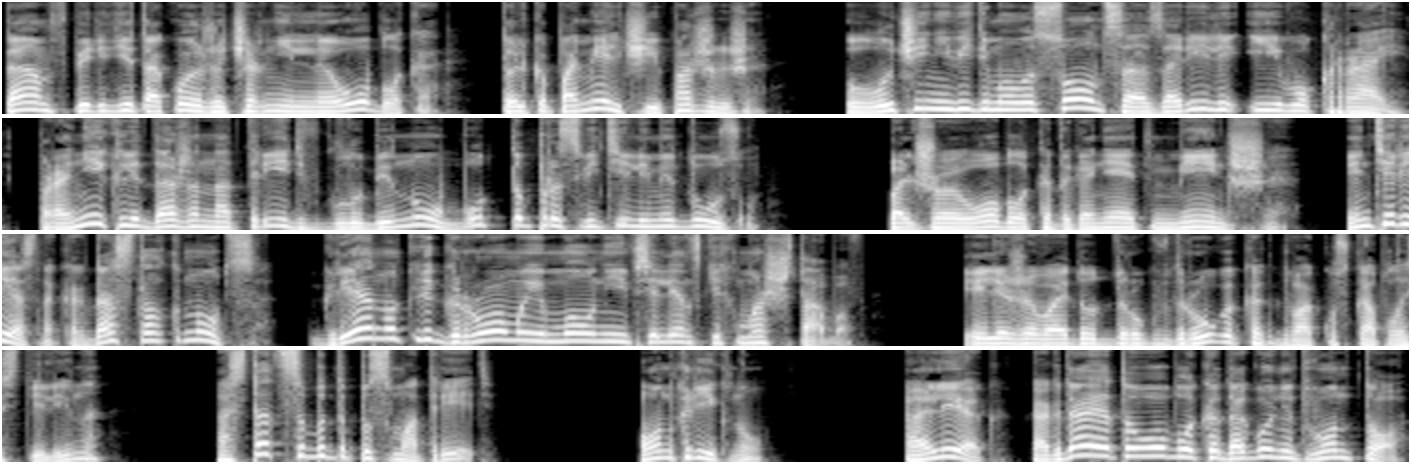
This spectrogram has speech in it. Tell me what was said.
Там впереди такое же чернильное облако, только помельче и пожиже. Лучи невидимого солнца озарили и его край, проникли даже на треть в глубину, будто просветили медузу. Большое облако догоняет меньшее. Интересно, когда столкнутся? Грянут ли громы и молнии вселенских масштабов? Или же войдут друг в друга, как два куска пластилина? Остаться бы да посмотреть. Он крикнул. «Олег, когда это облако догонит вон то?»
